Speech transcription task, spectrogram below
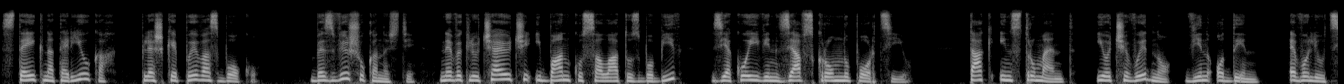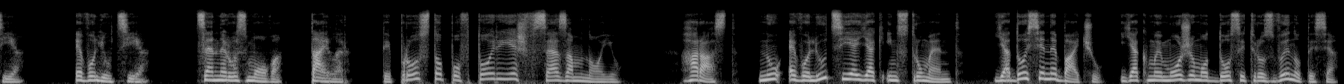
стейк на тарілках, пляшки пива збоку. Без вишуканості, не виключаючи і банку салату з бобів, з якої він взяв скромну порцію. Так, інструмент, і, очевидно, він один еволюція. Еволюція. Це не розмова, Тайлер. Ти просто повторюєш все за мною. Гаразд, ну, еволюція як інструмент. Я досі не бачу, як ми можемо досить розвинутися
